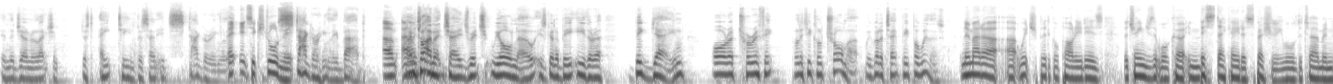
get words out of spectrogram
in the general election just 18%. It's staggeringly. It's extraordinary. Staggeringly bad. Um, and, and climate change, which we all know is going to be either a big gain or a terrific political trauma. We've got to take people with us. No matter uh, which political party it is, the changes that will occur in this decade, especially, will determine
